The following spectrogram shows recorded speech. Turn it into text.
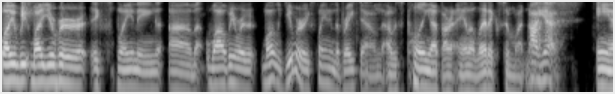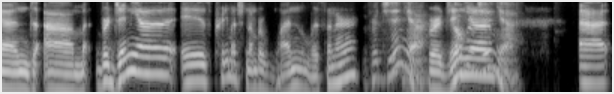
while you while you were explaining um while we were while you were explaining the breakdown i was pulling up our analytics and whatnot. oh yes. And um virginia is pretty much number one listener. Virginia. Virginia. Go virginia at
